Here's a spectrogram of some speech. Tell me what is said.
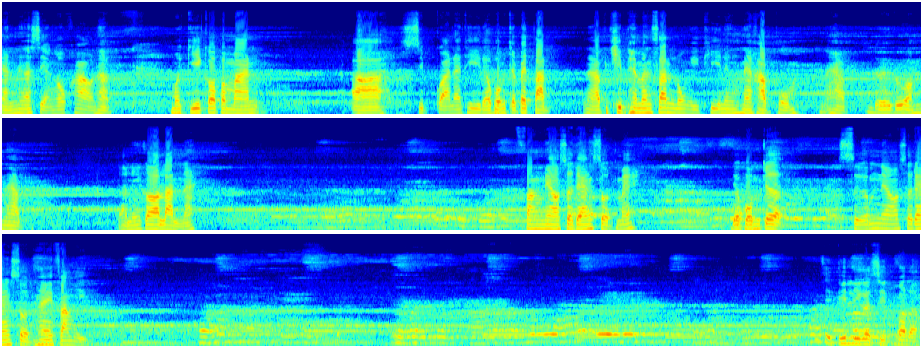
กันเนื้อเสียงคร่าวๆนะครับ เมื่อกี้ก็ประมาณอ่าสิบกว่านาทีเดี๋ยวผมจะไปตัดนะครับคลิปให้มันสั้นลงอีกทีนึงนะครับ ผมนะครับ โดยรวมนะครับ ตอนนี้ก็ลั่นนะ ฟังแนวแสดงสดไหม เดี๋ยวผมจะเสริมแนวแสดงสดให้ฟังอีก สิติลีกสิทธิ์บ่ล่ะ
